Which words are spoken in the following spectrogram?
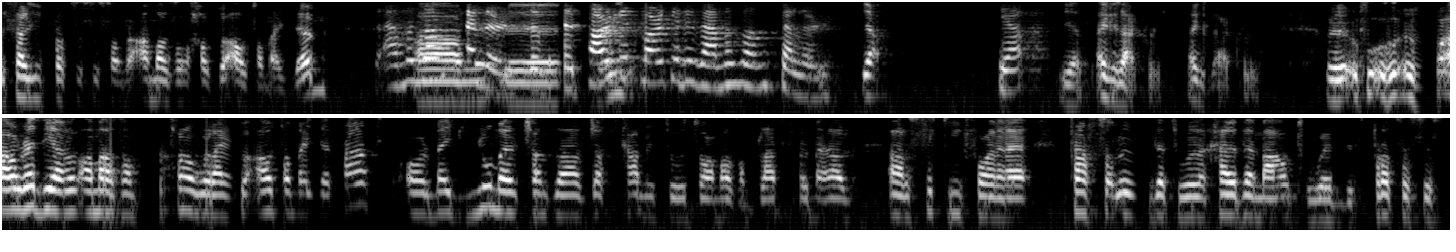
selling processes on Amazon, how to automate them. Amazon um, sellers. The, the, target market is Amazon sellers. Yeah. Yeah. Yes, exactly, exactly already on Amazon platform would like to automate the task, or maybe new merchants are just coming to, to Amazon platform and are, are seeking for a task solution that will help them out with these processes,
